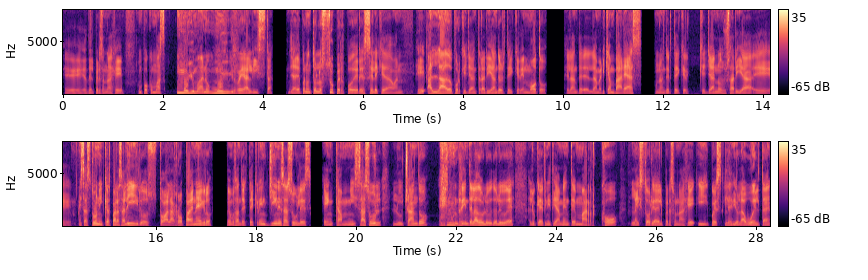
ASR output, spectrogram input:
eh, del personaje un poco más muy humano, muy realista, ya de pronto los superpoderes se le quedaban eh, al lado porque ya entraría Undertaker en moto, el, American Badass, un Undertaker que ya no usaría eh, esas túnicas para salir toda la ropa de negro. Vemos Undertaker en jeans azules, en camisa azul, luchando en un ring de la WWE, algo que definitivamente marcó la historia del personaje y pues le dio la vuelta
